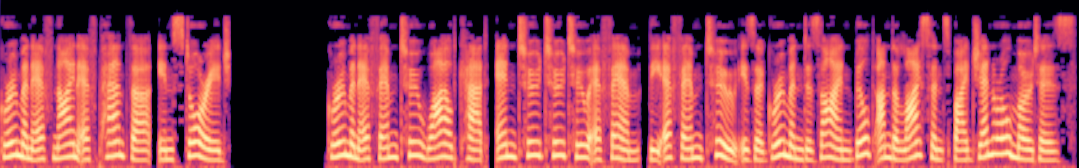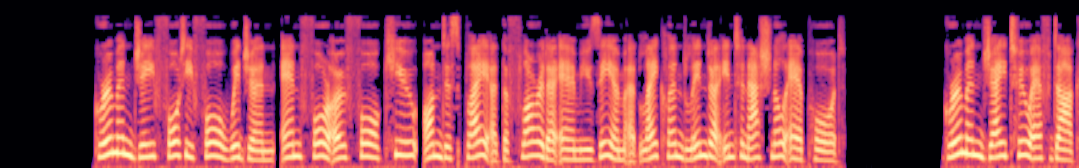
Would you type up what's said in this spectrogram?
Grumman F9F Panther, in storage Grumman FM2 Wildcat, N222FM. The FM2 is a Grumman design built under license by General Motors. Grumman G44 Widgeon, N404Q, on display at the Florida Air Museum at Lakeland Linder International Airport. Grumman J2F Duck,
